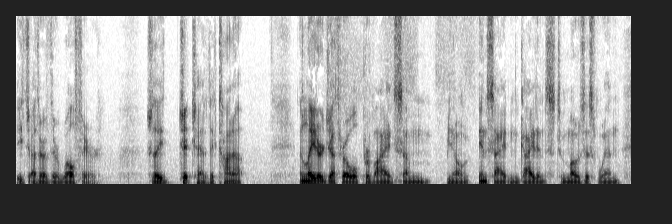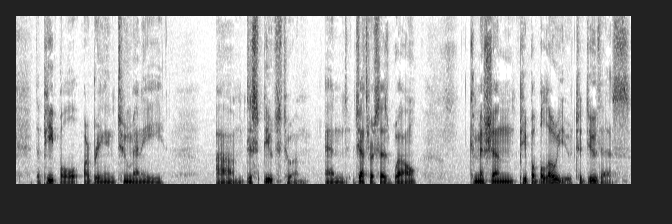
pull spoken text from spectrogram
each other of their welfare. So they chit chatted, they caught up. And later, Jethro will provide some you know, insight and guidance to Moses when the people are bringing too many um, disputes to him. And Jethro says, well, commission people below you to do this.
